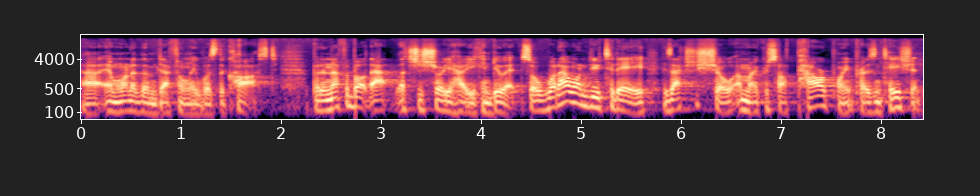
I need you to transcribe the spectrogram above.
uh, and one of them definitely was the cost. But enough about that. Let's just show you how you can do it. So what I want to do today is actually show a Microsoft PowerPoint presentation.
